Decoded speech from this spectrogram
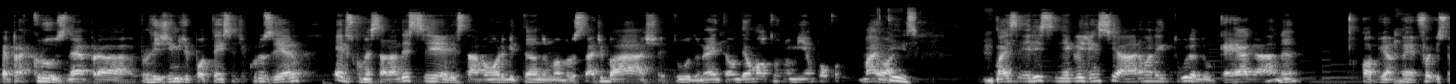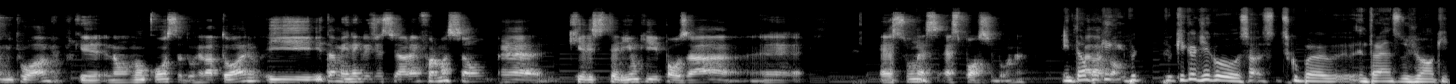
é para cruz, né, para o regime de potência de cruzeiro. Eles começaram a descer, eles estavam orbitando numa velocidade baixa e tudo, né? Então deu uma autonomia um pouco maior. Isso. Mas eles negligenciaram a leitura do QRH, né? Obviamente, é, foi, isso é muito óbvio, porque não, não consta do relatório, e, e também negligenciaram a informação é, que eles teriam que pousar é, as soon as, as possible, né? Então, por que, por, por que, que eu digo. Só, desculpa entrar antes do João aqui.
